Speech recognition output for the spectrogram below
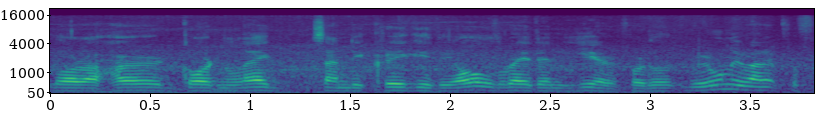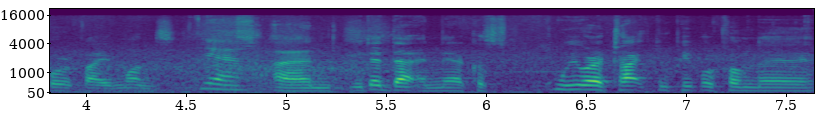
Laura Hird, Gordon Legg, Sandy Craigie. They all read in here. For the, we only ran it for four or five months. Yeah. And we did that in there because we were attracting people from the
